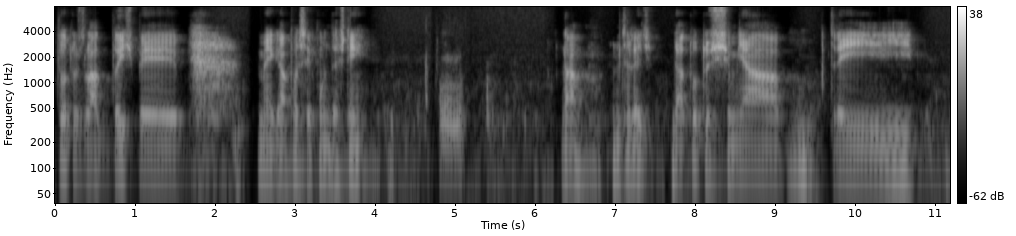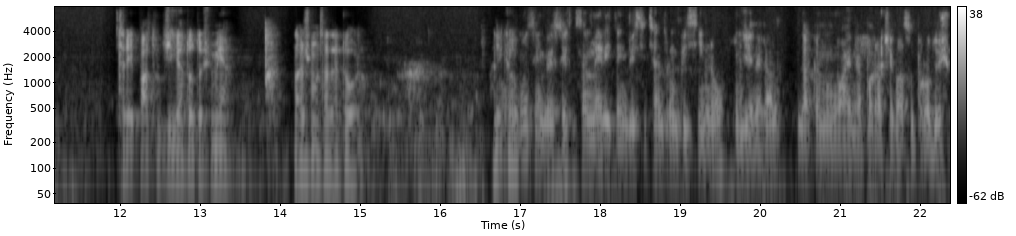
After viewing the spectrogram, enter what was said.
totuși la 12 mega pe secundă, știi? Mhm. Da, înțelegi? Dar totuși îmi ia 3 3-4 giga totuși îmi ia la jumătatea de oră. Adică, Nu să, investi- să merită investiția într-un PC nou, în general, dacă nu ai neapărat ceva să produci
